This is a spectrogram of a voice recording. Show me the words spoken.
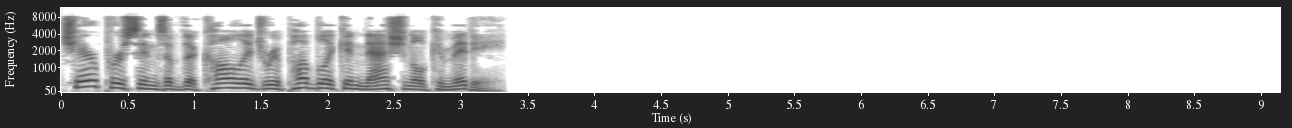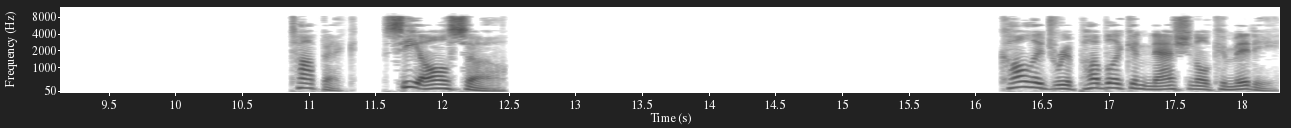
Chairpersons of the College Republican National Committee See also College Republican National Committee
